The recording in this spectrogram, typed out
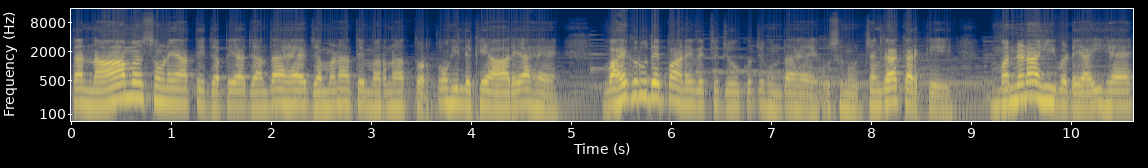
ਤਾਂ ਨਾਮ ਸੁਣਿਆ ਤੇ ਜਪਿਆ ਜਾਂਦਾ ਹੈ, ਜੰਮਣਾ ਤੇ ਮਰਨਾ ਧੁਰ ਤੋਂ ਹੀ ਲਿਖਿਆ ਆ ਰਿਹਾ ਹੈ। ਵਾਹਿਗੁਰੂ ਦੇ ਭਾਣੇ ਵਿੱਚ ਜੋ ਕੁਝ ਹੁੰਦਾ ਹੈ ਉਸ ਨੂੰ ਚੰਗਾ ਕਰਕੇ ਮੰਨਣਾ ਹੀ ਵਡਿਆਈ ਹੈ।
